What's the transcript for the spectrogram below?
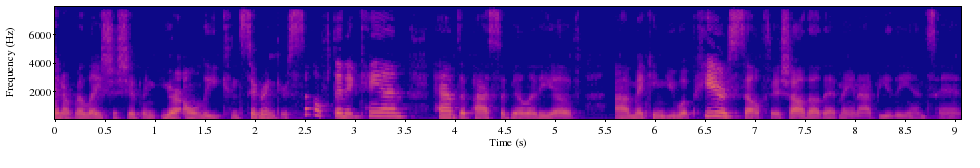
in a relationship and you're only considering yourself, then it can have the possibility of uh, making you appear selfish, although that may not be the intent.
